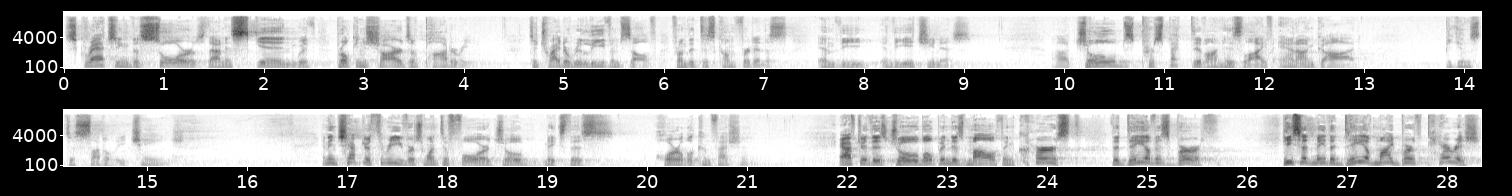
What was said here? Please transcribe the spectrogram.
scratching the sores down his skin with broken shards of pottery to try to relieve himself from the discomfort and the, and the, and the itchiness. Uh, Job's perspective on his life and on God begins to subtly change. And in chapter 3, verse 1 to 4, Job makes this horrible confession. After this, Job opened his mouth and cursed the day of his birth. He said, May the day of my birth perish,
